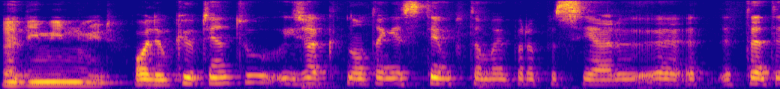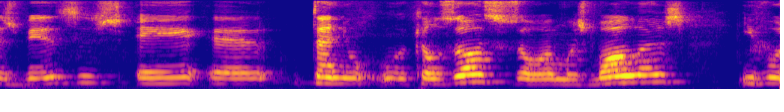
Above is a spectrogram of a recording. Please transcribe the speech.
a diminuir. Olha, o que eu tento, e já que não tenho esse tempo também para passear uh, tantas vezes, é uh, tenho aqueles ossos ou umas bolas e vou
